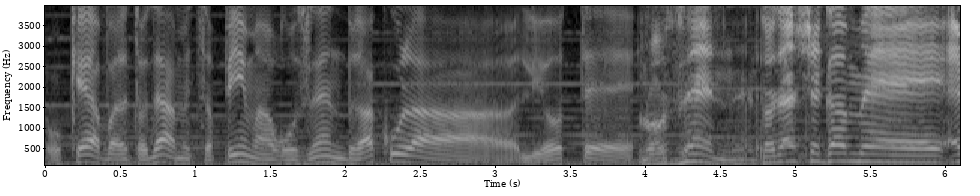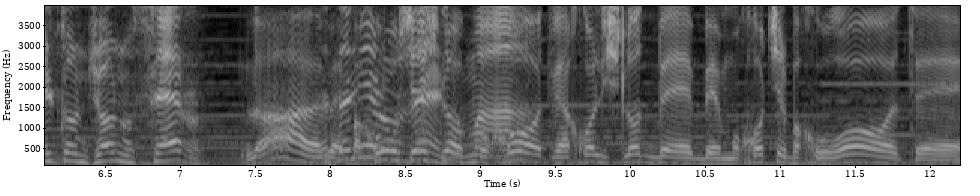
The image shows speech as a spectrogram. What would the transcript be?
אוקיי, אבל אתה יודע, מצפים מהרוזן דרקולה להיות... אה, רוזן. אתה יודע שגם אה, אלטון ג'ון הוא סר? לא, בחור שיש לו מה? כוחות ויכול לשלוט במוחות של בחורות, אה,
